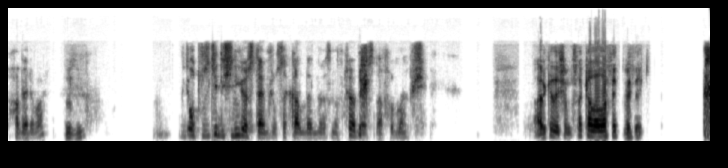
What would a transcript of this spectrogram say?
haberi var. Hı hı. Bir de 32 dişini göstermiş o sakalların arasında. Tövbe estağfurullah bir şey. Arkadaşım sakala laf etmesek.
